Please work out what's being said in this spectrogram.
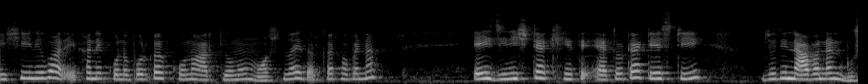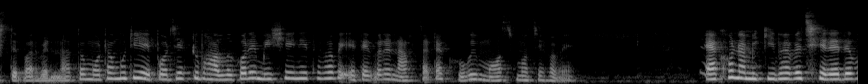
মিশিয়ে নেব আর এখানে কোনো প্রকার কোনো আর কোনো মশলাই দরকার হবে না। এই জিনিসটা খেতে এতটা টেস্টি যদি না বানান বুঝতে পারবেন না। তো মোটামুটি এই পর্যায়ে একটু ভালো করে মিশিয়ে নিতে হবে, এতে করে নাস্তাটা খুবই মচমচে হবে। এখন আমি কীভাবে ছেড়ে দেব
